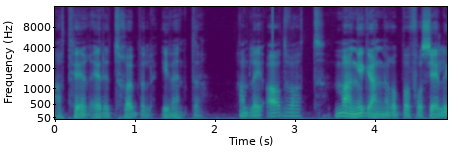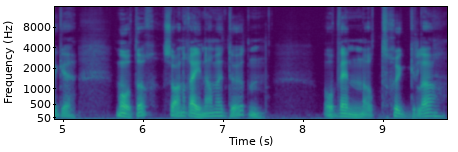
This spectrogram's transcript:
at her er det trøbbel i vente. Han ble advart mange ganger og på forskjellige måter, så han regna med døden, og venner trygla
